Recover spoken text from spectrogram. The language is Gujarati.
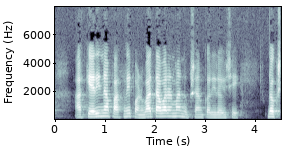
આ કેરીના પાકને પણ વાતાવરણમાં નુકસાન કરી રહ્યું છે. દક્ષિણ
